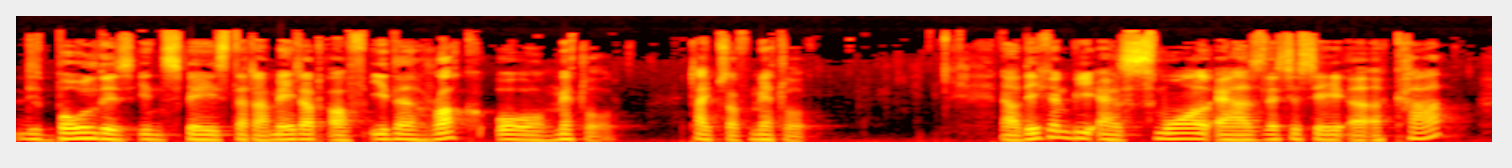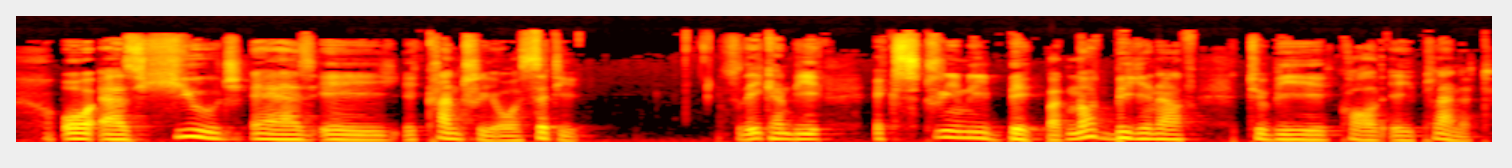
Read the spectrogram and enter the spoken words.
the boulders in space that are made out of either rock or metal, types of metal. Now, they can be as small as, let's just say, a, a car, or as huge as a, a country or a city. So they can be extremely big, but not big enough to be called a planet.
